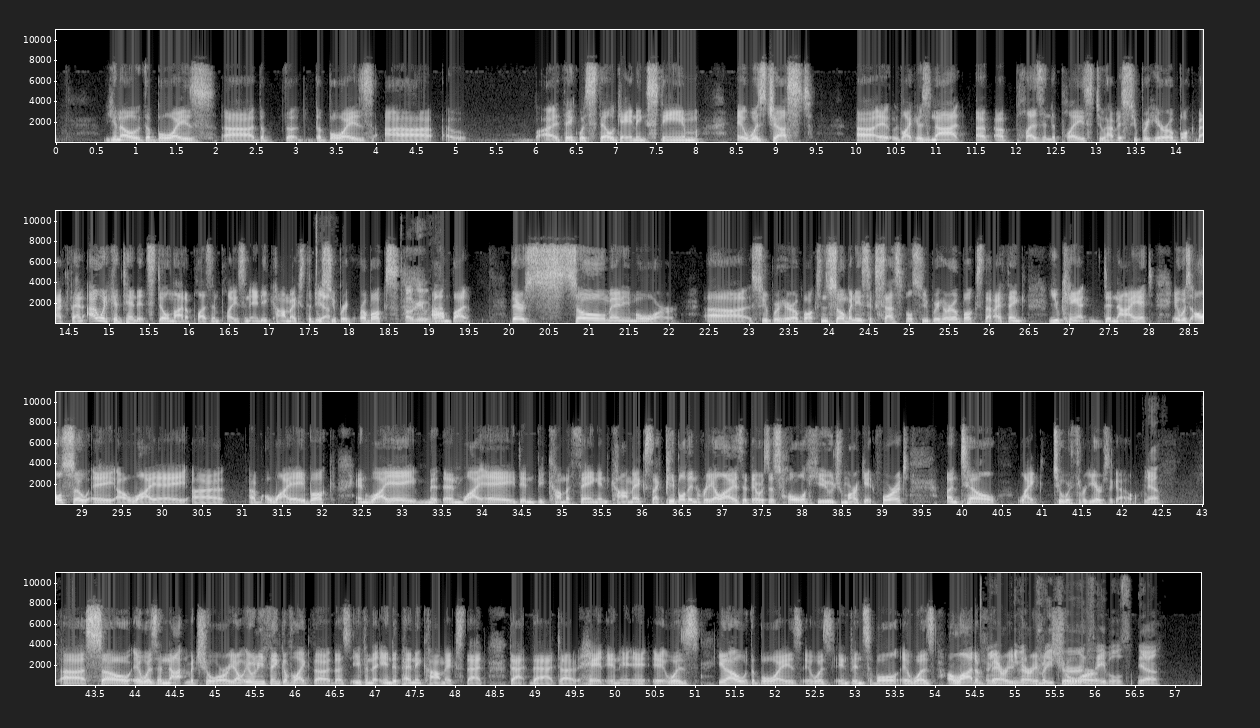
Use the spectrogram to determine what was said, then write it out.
you know the boys uh, the the the boys uh, I think was still gaining steam. It was just uh, it, like it was not a, a, pleasant place to have a superhero book back then. I would contend it's still not a pleasant place in indie comics to do yeah. superhero books. I'll agree with that. Um, but there's so many more uh, superhero books and so many successful superhero books that I think you can't deny it. It was also a, a YA. Uh, a, a, YA book, and YA and YA didn't become a thing in comics. Like people didn't realize that there was this whole huge market for it until like two or three years ago. Yeah. Uh, so it was a not mature. You know, when you think of like the, the even the independent comics that that that uh, hit, and it, it, was you know the boys. It was Invincible. It was a lot of very even very Preacher mature fables. Yeah,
